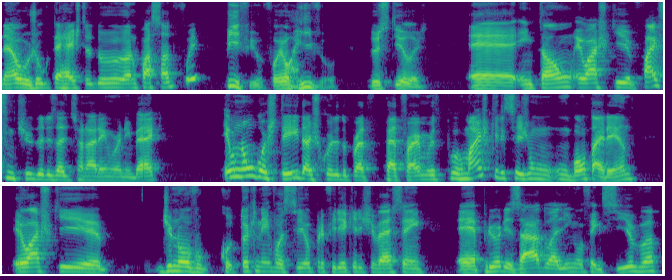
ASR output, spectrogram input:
né? O jogo terrestre do ano passado foi pífio, foi horrível dos Steelers. É, então, eu acho que faz sentido eles adicionarem um running back. Eu não gostei da escolha do Pat, Pat por mais que ele seja um, um bom tight end, eu acho que, de novo, tô que nem você, eu preferia que eles tivessem é, priorizado a linha ofensiva.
